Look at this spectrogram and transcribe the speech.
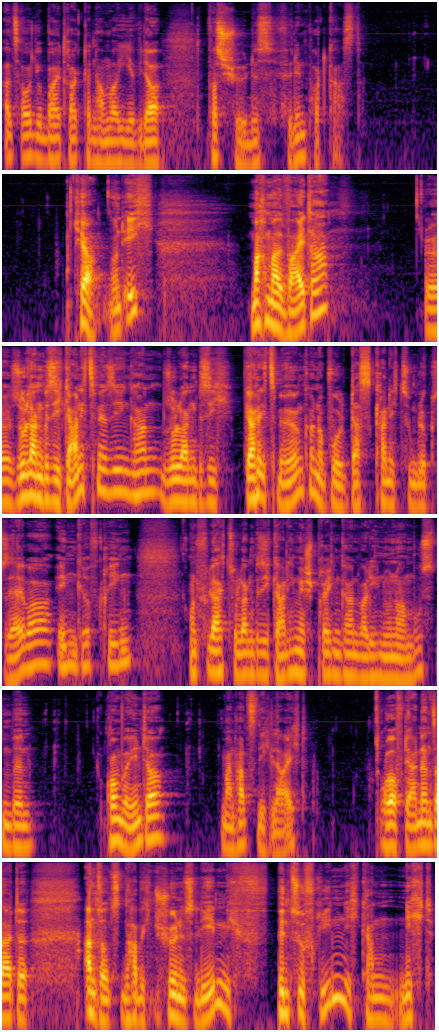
als Audiobeitrag, dann haben wir hier wieder was Schönes für den Podcast. Tja, und ich mache mal weiter. Äh, so lange, bis ich gar nichts mehr sehen kann. So lange, bis ich gar nichts mehr hören kann. Obwohl, das kann ich zum Glück selber in den Griff kriegen. Und vielleicht so lange, bis ich gar nicht mehr sprechen kann, weil ich nur noch am Husten bin. Kommen wir hinter. Man hat es nicht leicht. Aber auf der anderen Seite, ansonsten habe ich ein schönes Leben. Ich bin zufrieden. Ich kann nicht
